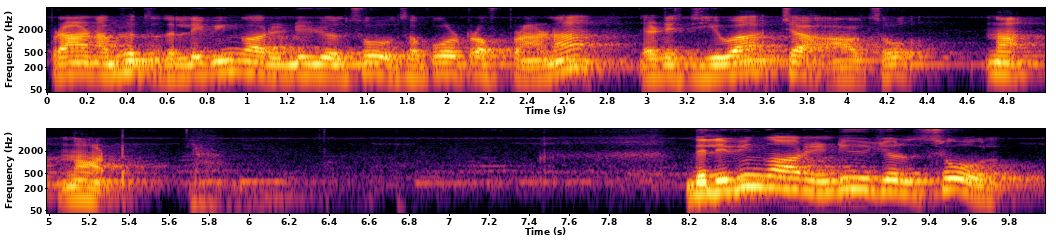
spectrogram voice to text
Pranabhrit, the living or individual soul, supporter of prana, that is jiva, cha also na, not. The living or individual soul,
